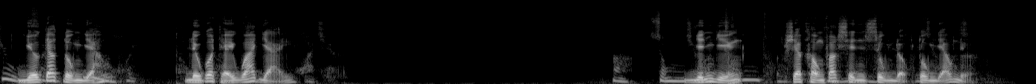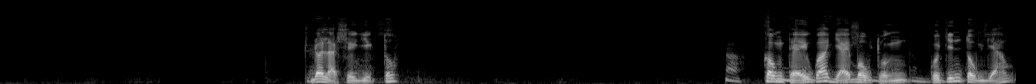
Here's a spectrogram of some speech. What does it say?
Giữa các tôn giáo đều có thể hóa giải. Vĩnh viễn sẽ không phát sinh xung đột tôn giáo nữa. Đó là sự việc tốt. Không thể hóa giải mâu thuẫn của chính tôn giáo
